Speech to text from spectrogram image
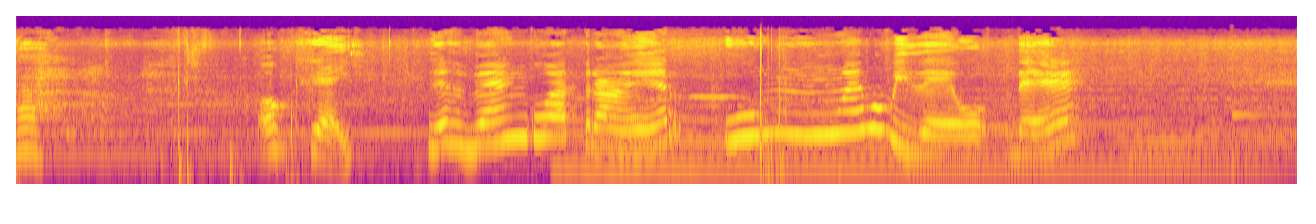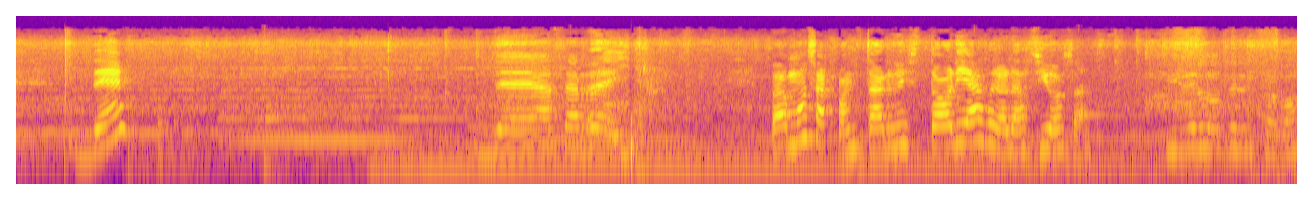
Ah. Ok, les vengo a traer un nuevo video de de de hacer reír. Vamos a contar historias graciosas. Pídelo del trabajo.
